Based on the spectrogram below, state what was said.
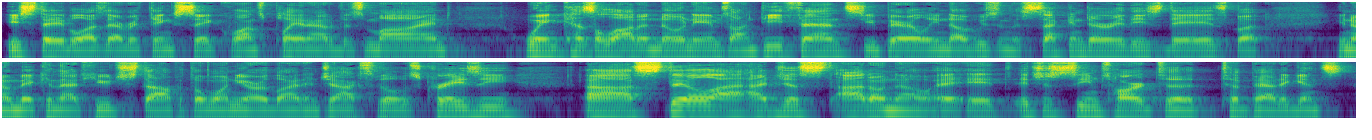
he stabilized everything. Saquon's playing out of his mind. Wink has a lot of no names on defense. You barely know who's in the secondary these days, but you know, making that huge stop at the one yard line in Jacksonville was crazy. Uh, still, I, I, just I don't know. It it just seems hard to to bet against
